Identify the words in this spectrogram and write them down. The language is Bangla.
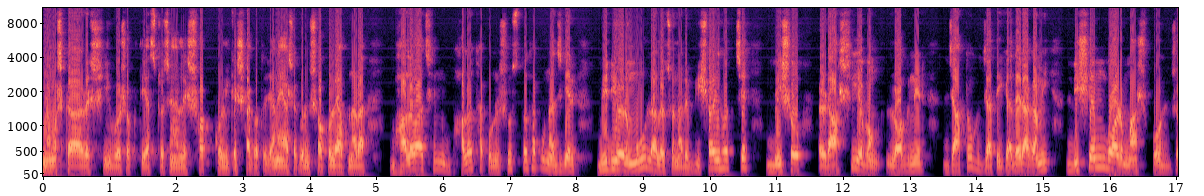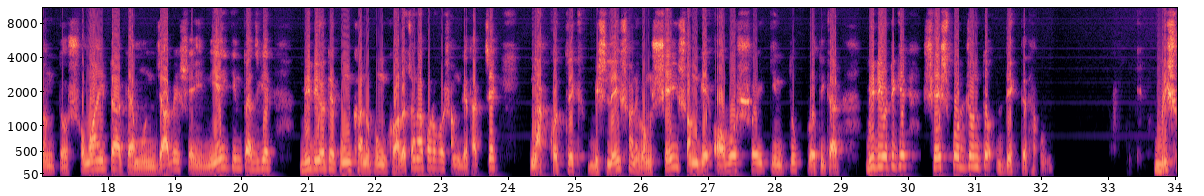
নমস্কার, শিব শক্তি অ্যাস্ট্রো চ্যানেলে সকলকে স্বাগত জানাই। আশা করি সকলে আপনারা ভালো আছেন, ভালো থাকুন, সুস্থ থাকুন। আজকের ভিডিওর মূল আলোচনার বিষয় হচ্ছে বৃষ রাশি এবং লগ্নের জাতক জাতিকাদের আগামী ডিসেম্বর মাস পর্যন্ত সময়টা কেমন যাবে সেই নিয়েই কিন্তু আজকের ভিডিওতে পুঙ্খানুপুঙ্খ আলোচনা করব। সঙ্গে থাকছে নাক্ষত্রিক বিশ্লেষণ এবং সেই সঙ্গে অবশ্যই কিন্তু প্রতিকার ভিডিওটিকে শেষ পর্যন্ত দেখতে থাকুন। বৃষ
